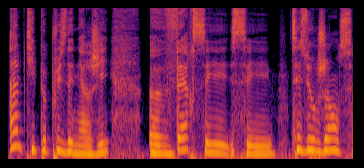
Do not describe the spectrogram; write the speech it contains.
un petit peu plus d'énergie euh, vers ces, ces, ces urgences.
